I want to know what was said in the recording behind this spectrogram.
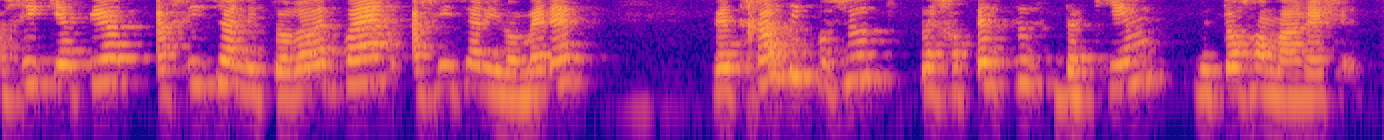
הכי כיפיות, הכי שאני תורמת בהם, הכי שאני לומדת, והתחלתי פשוט לחפש את הסדקים בתוך המערכת.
